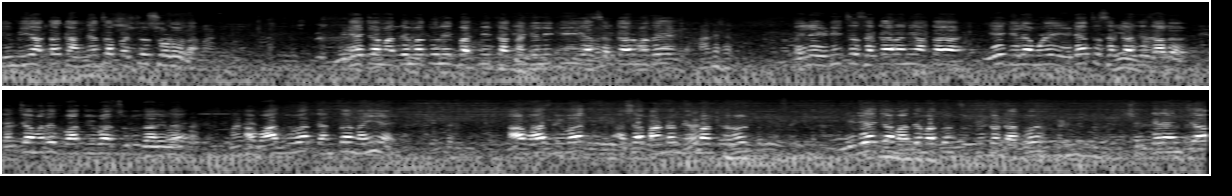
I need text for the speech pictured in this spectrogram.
की मी आता कांद्याचा प्रश्न सोडवला. मीडियाच्या माध्यमातून एक बातमी टाकली गेली की या सरकारमध्ये पहिले ईडीचं सरकार आणि आता हे गेल्यामुळे ईड्याचं सरकार जे झालं त्यांच्यामध्येच वादविवाद सुरू झालेला आहे. हा वादविवाद त्यांचा नाही आहे हा वादविवाद अशा भांडण निर्माण करून मीडियाच्या माध्यमातून चुकीचं टाकून शेतकऱ्यांच्या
